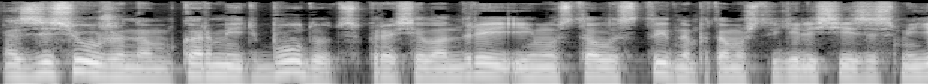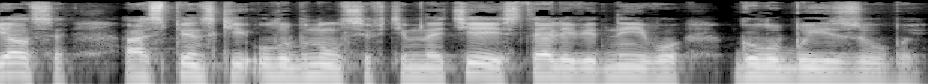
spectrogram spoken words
«А здесь ужином кормить будут?» – спросил Андрей, и ему стало стыдно, потому что Елисей засмеялся, а Аспенский улыбнулся в темноте, и стали видны его голубые зубы.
